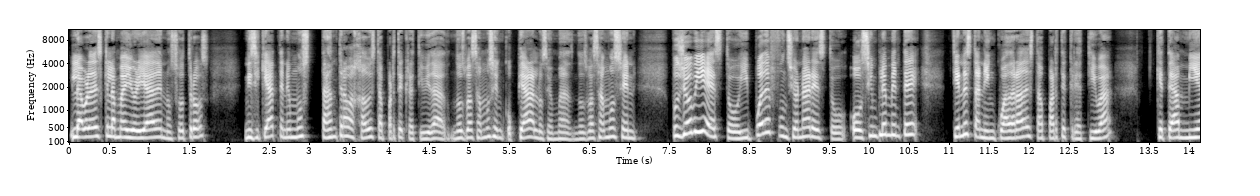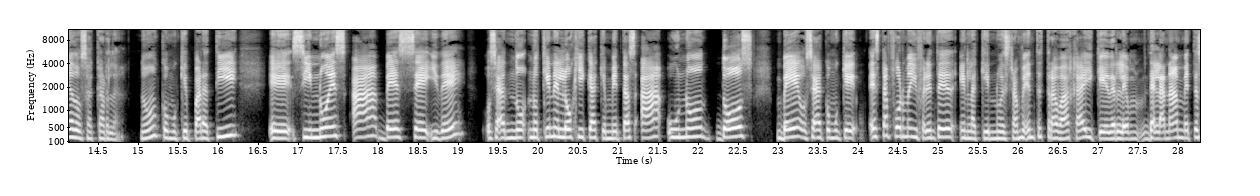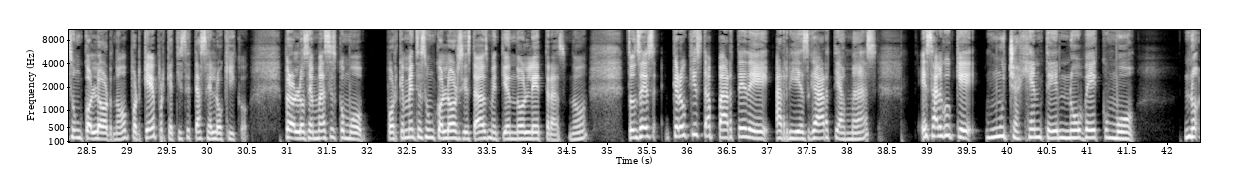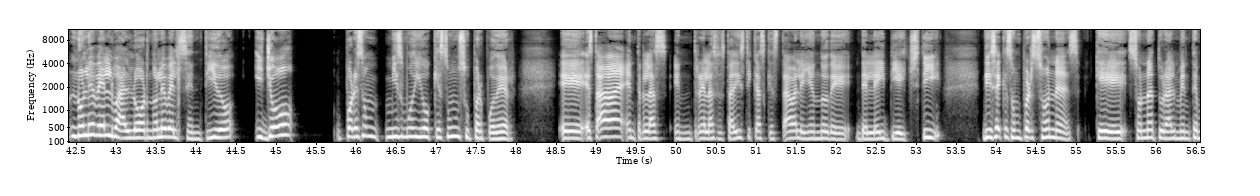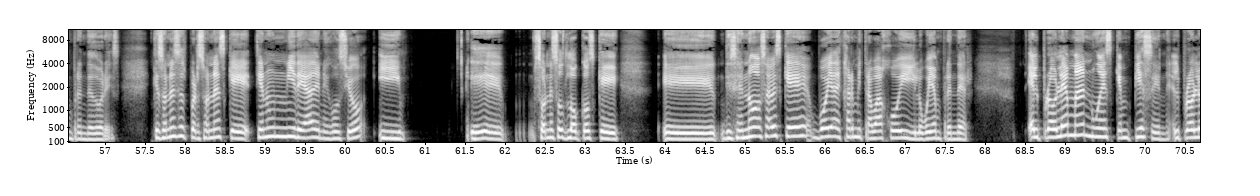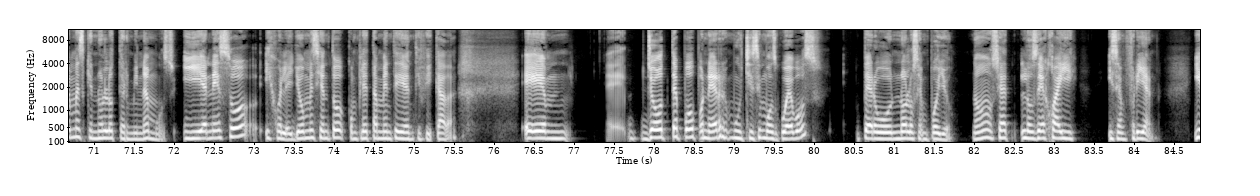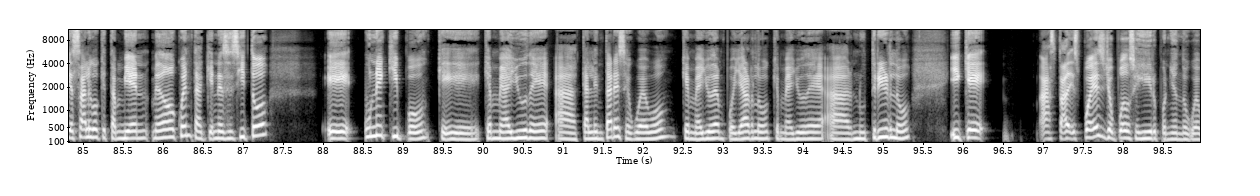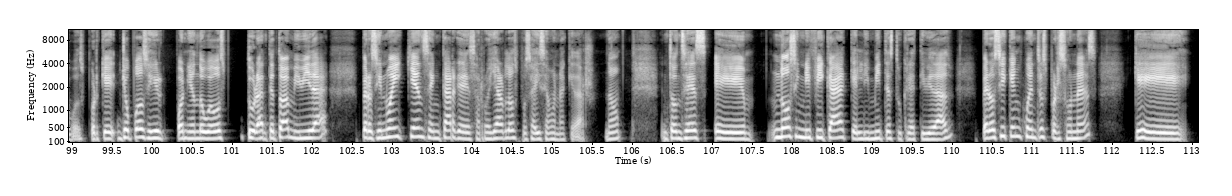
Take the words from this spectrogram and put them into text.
Y la verdad es que la mayoría de nosotros ni siquiera tenemos tan trabajado esta parte de creatividad. Nos basamos en copiar a los demás, nos basamos en, pues yo vi esto y puede funcionar esto, o simplemente tienes tan encuadrada esta parte creativa que te da miedo sacarla, ¿no? Como que para ti, eh, si no es A, B, C y D, o sea, no, no tiene lógica que metas A, 1, 2, B, o sea, como que esta forma diferente en la que nuestra mente trabaja y que de, de, la nada metes un color, ¿no? ¿Por qué? Porque a ti se te hace lógico, pero los demás es como, ¿por qué metes un color si estabas metiendo letras, no? Entonces, creo que esta parte de arriesgarte a más es algo que mucha gente no ve como, no, no le ve el valor, no le ve el sentido. Y yo, por eso mismo digo que es un superpoder. Eh, estaba entre las, entre las estadísticas que estaba leyendo de, del ADHD, dice que son personas que son naturalmente emprendedores, que son esas personas que tienen una idea de negocio y eh, son esos locos que eh, dicen, no, ¿sabes qué? Voy a dejar mi trabajo y lo voy a emprender. El problema no es que empiecen, el problema es que no lo terminamos. Y en eso, híjole, yo me siento completamente identificada. Em, eh, yo te puedo poner muchísimos huevos, pero no los empollo, ¿no? O sea, los dejo ahí y se enfrían. Y es algo que también me he dado cuenta, que necesito eh, un equipo que, que me ayude a calentar ese huevo, que me ayude a empollarlo, que me ayude a nutrirlo y que hasta después yo puedo seguir poniendo huevos, porque yo puedo seguir poniendo huevos durante toda mi vida, pero si no hay quien se encargue de desarrollarlos, pues ahí se van a quedar, ¿no? Entonces, eh, no significa que limites tu creatividad, pero sí que encuentres personas que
